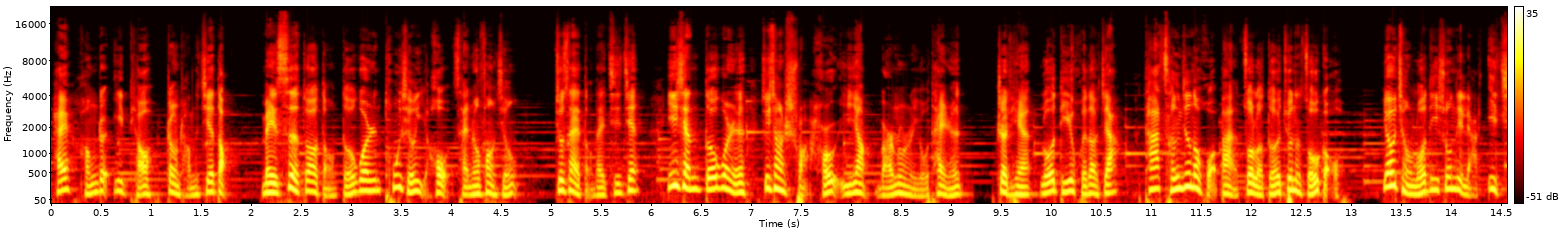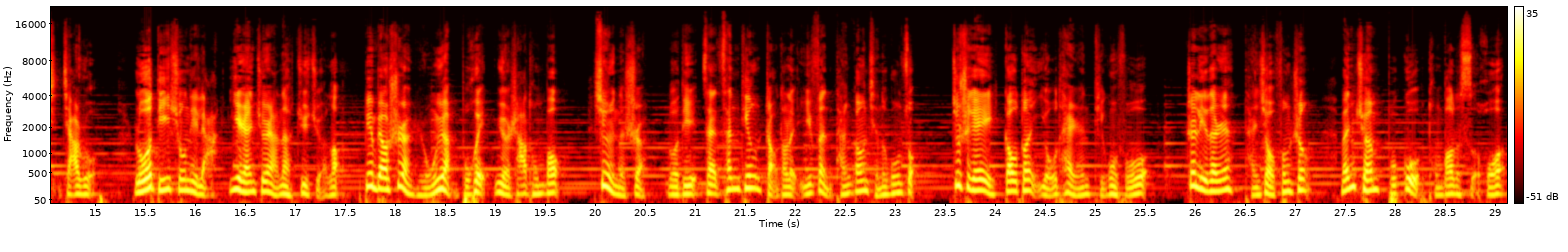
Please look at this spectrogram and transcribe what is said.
还横着一条正常的街道，每次都要等德国人通行以后才能放行。就在等待期间，阴险的德国人就像耍猴一样玩弄着犹太人。这天，罗迪回到家，他曾经的伙伴做了德军的走狗，邀请罗迪兄弟俩一起加入。罗迪兄弟俩毅然决然地拒绝了，并表示永远不会虐杀同胞。幸运的是，罗迪在餐厅找到了一份弹钢琴的工作，就是给高端犹太人提供服务。这里的人谈笑风生。完全不顾同胞的死活，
